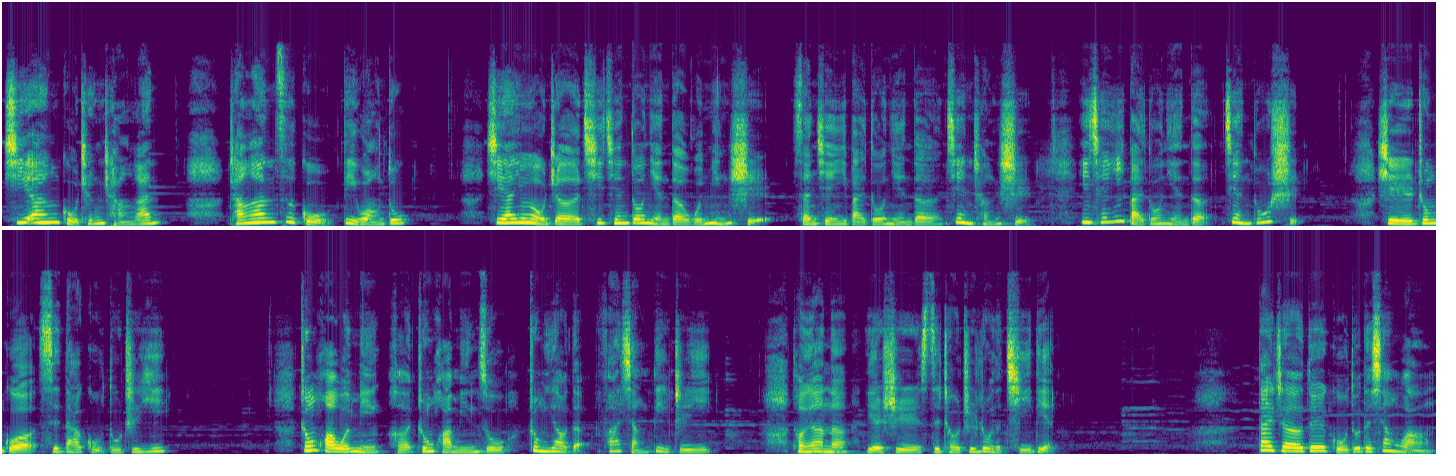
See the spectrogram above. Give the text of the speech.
西安古称长安，长安自古帝王都。西安拥有着七千多年的文明史，三千一百多年的建城史，一千一百多年的建都史，是中国四大古都之一，中华文明和中华民族重要的发祥地之一。同样呢，也是丝绸之路的起点。带着对古都的向往。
